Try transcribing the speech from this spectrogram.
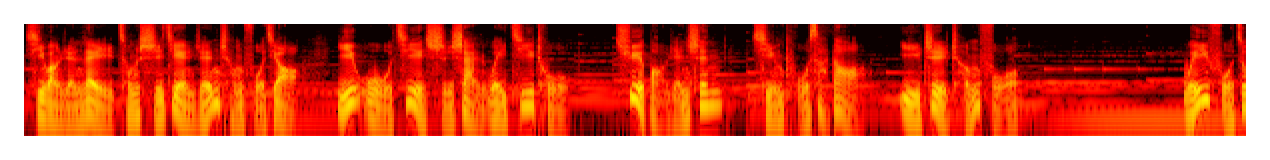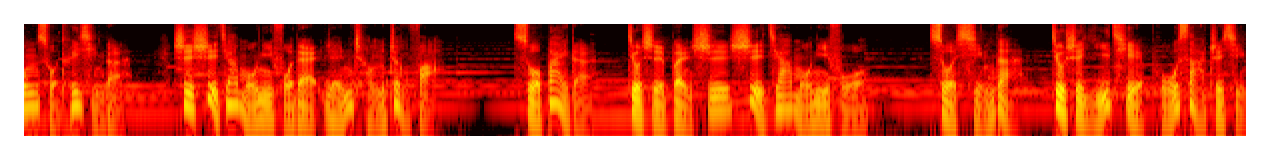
希望人类从实践人成佛教，以五戒十善为基础，确保人身行菩萨道，以至成佛。唯佛宗所推行的是释迦牟尼佛的人成正法，所拜的就是本师释迦牟尼佛，所行的就是一切菩萨之行。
